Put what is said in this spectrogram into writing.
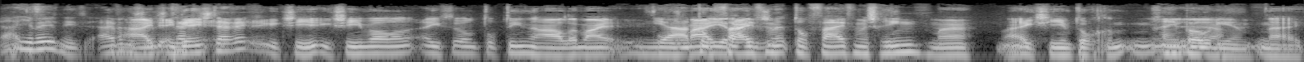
Ja, je weet het niet. Hij heeft nou, ook ik, sterk denk, sterk. ik, zie, ik zie hem wel een, eventueel een top 10 halen, maar volgens Ja, mij top rijden 5, ze- top 5 misschien, maar Maar ik zie hem toch... een- Geen ja, podium. nee.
